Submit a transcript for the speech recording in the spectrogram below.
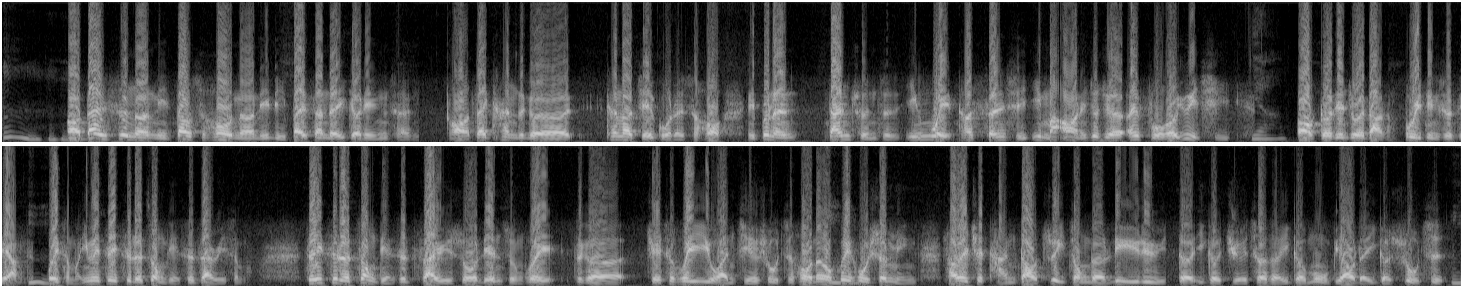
嗯，啊，但是呢，你到时候呢，你礼拜三的一个凌晨，哦，在看这个看到结果的时候，你不能单纯只因为它升息一码哦，你就觉得哎符合预期，哦，隔天就会大涨，不一定是这样的。为什么？因为这次的重点是在于什么？这一次的重点是在于说联准会这个。决策会议完结束之后，那个会后声明，他会去谈到最终的利率的一个决策的一个目标的一个数字。嗯，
